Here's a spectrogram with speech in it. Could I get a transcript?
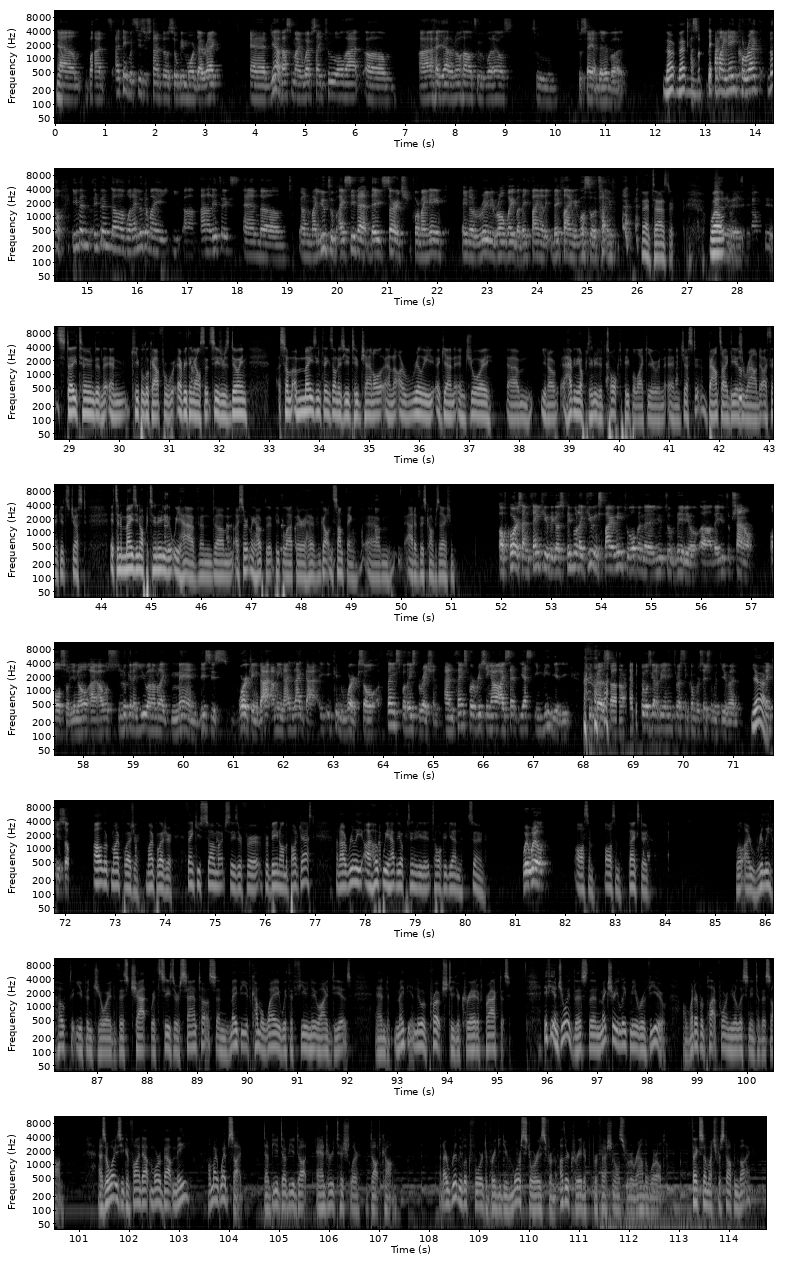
Yeah. Um, but I think with Cesar Santos, it'll be more direct. And yeah, that's my website too. All that. Um, I, yeah, I don't know how to what else to to say it there, but no, that they have my name correct. No, even even uh, when I look at my uh, analytics and uh, on my YouTube, I see that they search for my name in a really wrong way, but they finally they find me most of the time. Fantastic. Well, Anyways. stay tuned and, and keep a lookout for everything else that Cesar's doing. Some amazing things on his YouTube channel, and I really again enjoy um, you know, having the opportunity to talk to people like you and, and just bounce ideas around. I think it's just, it's an amazing opportunity that we have. And um, I certainly hope that people out there have gotten something um, out of this conversation. Of course. And thank you because people like you inspire me to open the YouTube video, uh, the YouTube channel also, you know, I, I was looking at you and I'm like, man, this is working. That I mean, I like that. It, it, can work. So thanks for the inspiration and thanks for reaching out. I said yes immediately because uh, I knew it was going to be an interesting conversation with you, man. Yeah. Thank you so. Oh, look, my pleasure. My pleasure. Thank you so much, Cesar, for for being on the podcast. And I really, I hope we have the opportunity to talk again soon. We will. Awesome. Awesome. Thanks, dude. Well, I really hope that you've enjoyed this chat with Cesar Santos and maybe you've come away with a few new ideas and maybe a new approach to your creative practice. If you enjoyed this, then make sure you leave me a review on whatever platform you're listening to this on. As always, you can find out more about me on my website, www.andrewtischler.com. And I really look forward to bringing you more stories from other creative professionals from around the world. Thanks so much for stopping by.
